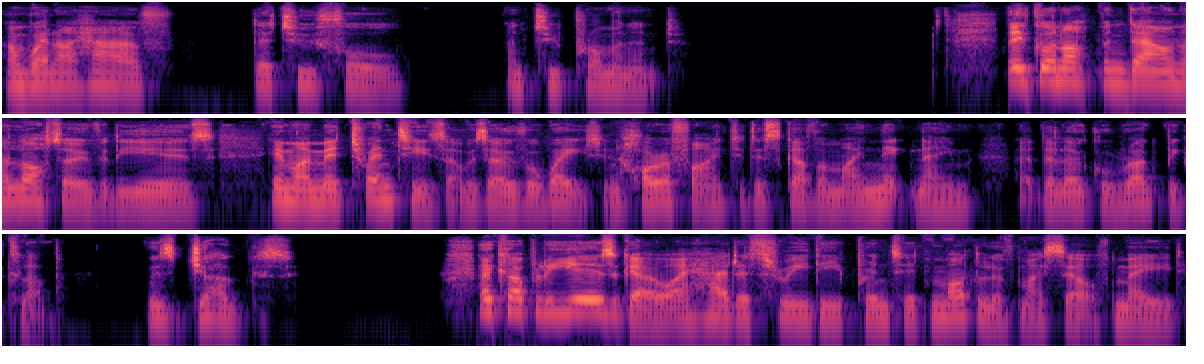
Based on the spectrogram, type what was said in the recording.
And when I have, they're too full and too prominent. They've gone up and down a lot over the years. In my mid 20s, I was overweight and horrified to discover my nickname at the local rugby club was Jugs. A couple of years ago, I had a 3D printed model of myself made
